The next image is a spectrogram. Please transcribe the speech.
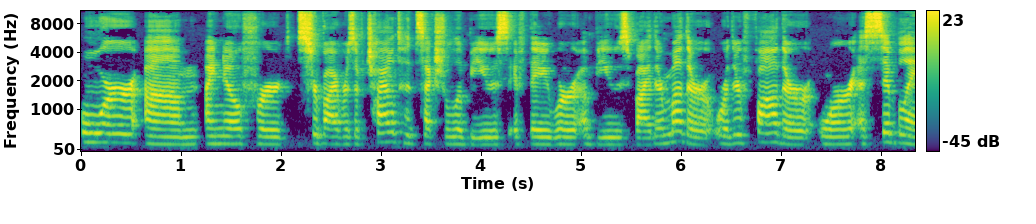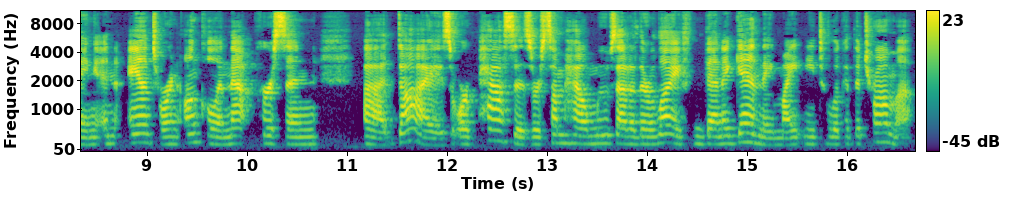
Or um, I know for survivors of childhood sexual abuse, if they were abused by their mother or their father or a sibling, an aunt or an uncle, and that person uh, dies or passes or somehow moves out of their life, then again, they might need to look at the trauma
